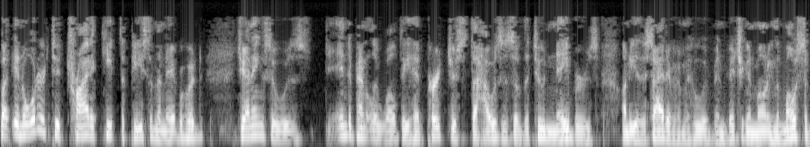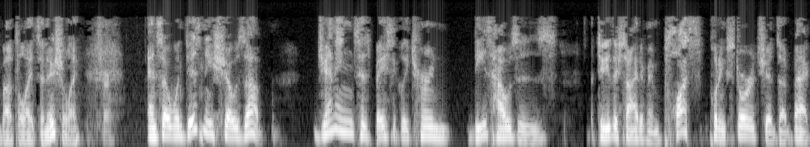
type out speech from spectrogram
but in order to try to keep the peace in the neighborhood, Jennings, who was independently wealthy had purchased the houses of the two neighbors on either side of him who had been bitching and moaning the most about the lights initially. Sure. And so when Disney shows up, Jennings has basically turned these houses to either side of him, plus putting storage sheds out back,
